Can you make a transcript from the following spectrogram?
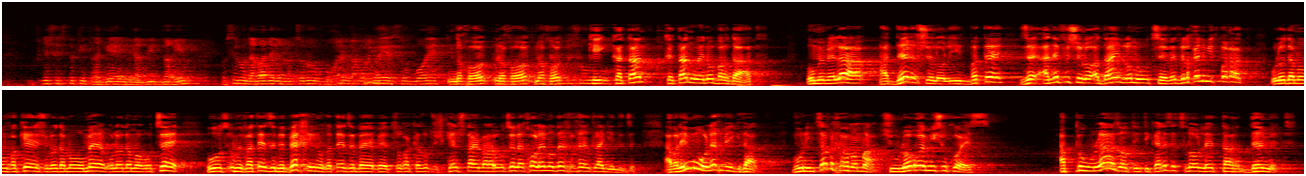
לפני הספיק להתרגל ולהבין דברים, עושים לו דבר נגד רצונו, הוא בוכה, הוא כועס, הוא בועט. נכון, נכון, נכון. כי קטן, קטן הוא אינו בר דעת, וממילא הדרך שלו להתבטא, זה הנפש שלו עדיין לא מעוצבת, ולכן היא מתפרעת. הוא לא יודע מה הוא מבקש, הוא לא יודע מה הוא אומר, הוא לא יודע מה הוא רוצה, הוא, הוא מבטא את זה בבכי, הוא מבטא את זה בצורה כזאת שכן שתיים בלילה, הוא רוצה לאכול, אין לו דרך אחרת להגיד את זה. אבל אם הוא הולך ויגדל, והוא נמצא בחממה, שהוא לא רואה מישהו כועס, הפעולה הזאת תיכנס אצלו לתרדמת.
